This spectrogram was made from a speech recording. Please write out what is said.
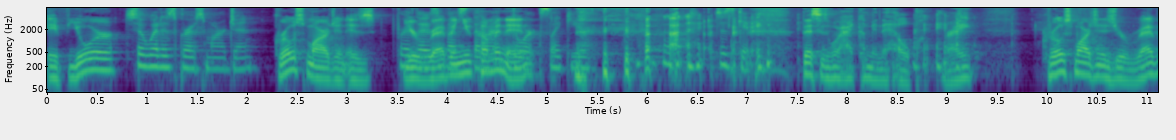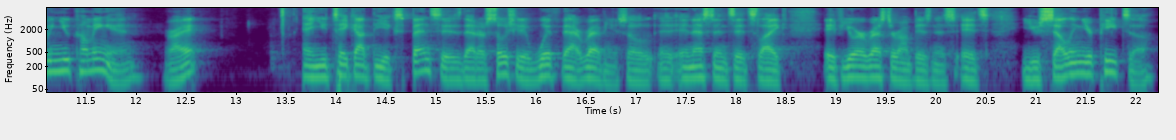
if your So, what is gross margin gross margin is for your revenue of us that coming in, Dorks like you. Just kidding. this is where I come in to help, right? Gross margin is your revenue coming in, right? And you take out the expenses that are associated with that revenue. So in essence, it's like if you're a restaurant business, it's you selling your pizza,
